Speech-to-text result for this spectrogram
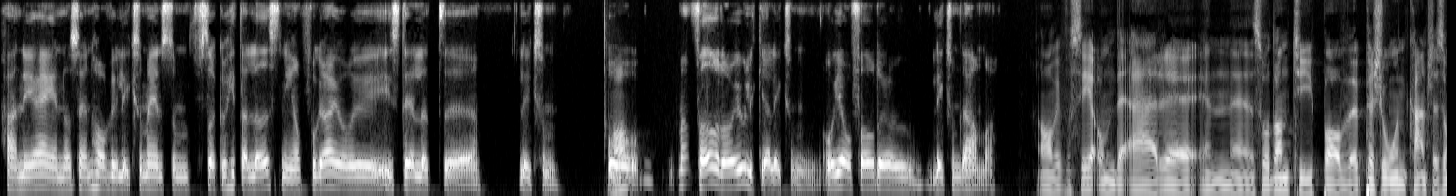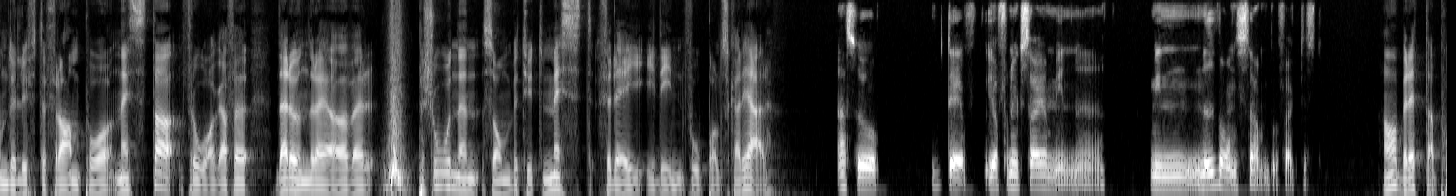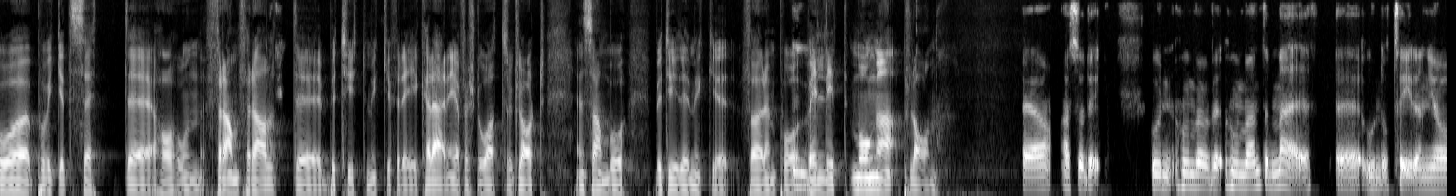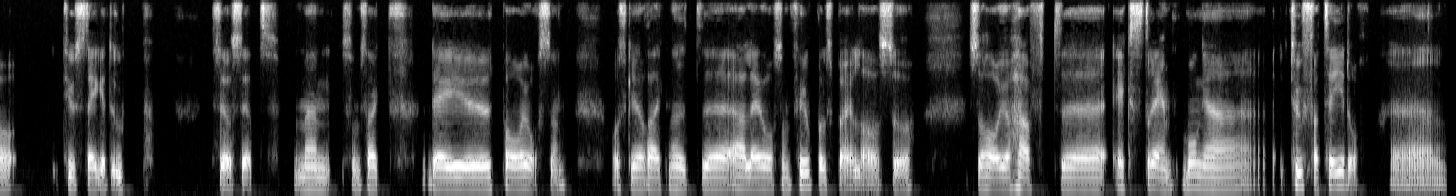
han är en och sen har vi liksom en som försöker hitta lösningar på grejer istället. Eh, liksom. Ja. och Man föredrar olika liksom, och jag föredrar liksom det andra. Ja, vi får se om det är eh, en eh, sådan typ av person kanske som du lyfter fram på nästa fråga, för där undrar jag över personen som betytt mest för dig i din fotbollskarriär. Alltså, det, jag får nog säga min, eh, min nuvarande sambo faktiskt. Ja, berätta. På, på vilket sätt har hon framförallt betytt mycket för dig i karriären? Jag förstår att såklart en sambo betyder mycket för en på mm. väldigt många plan. Ja, alltså det, hon, hon, var, hon var inte med eh, under tiden jag tog steget upp så sett. Men som sagt, det är ju ett par år sedan och ska jag räkna ut eh, alla år som fotbollsspelare så, så har jag haft eh, extremt många tuffa tider eh,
